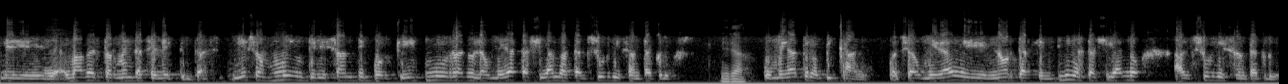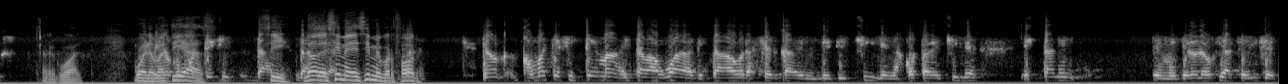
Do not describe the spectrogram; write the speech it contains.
eh, va a haber tormentas eléctricas. Y eso es muy interesante porque es muy raro, la humedad está llegando hasta el sur de Santa Cruz. Mira. Humedad tropical, o sea, humedad del norte argentino está llegando al sur de Santa Cruz. Tal cual. Bueno, Matías. Este sí, no, decime, decime, por favor. No, como este sistema, esta vaguada que está ahora cerca de, de Chile, en las costas de Chile, están en, en meteorología se dice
